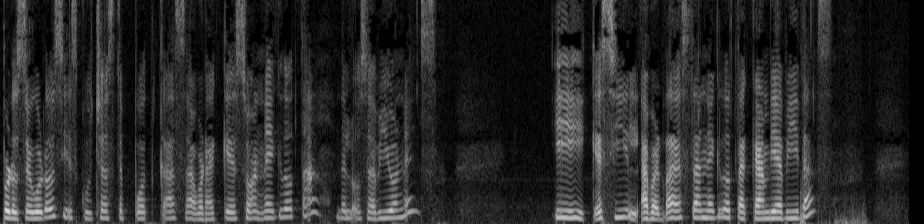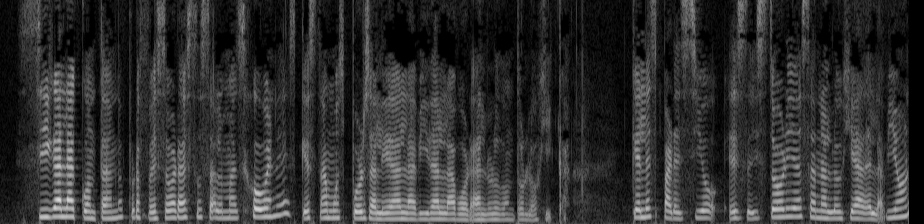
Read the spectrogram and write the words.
pero seguro si escucha este podcast sabrá que es su anécdota de los aviones y que si la verdad esta anécdota cambia vidas. Sígala contando, profesora, a estos almas jóvenes que estamos por salir a la vida laboral odontológica. ¿Qué les pareció esta historia, esta analogía del avión?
